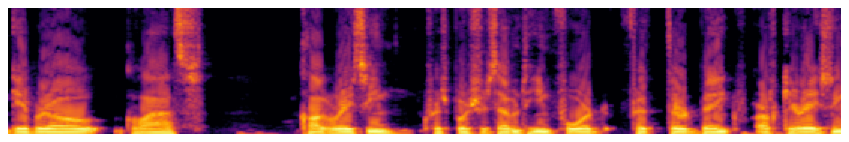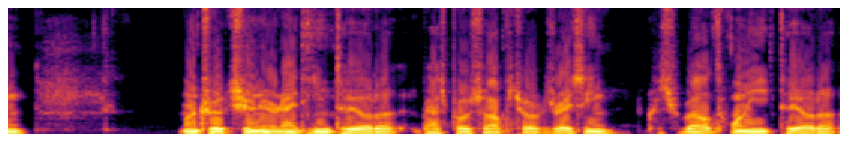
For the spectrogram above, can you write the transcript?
Gabriel Glass Kaulig Racing, Chris Buescher 17 Ford, Fifth Third Bank, RFK Racing, Montreal Jr. 19 Toyota, Bass Pro Shop, George Racing, Christopher Bell 20 Toyota,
